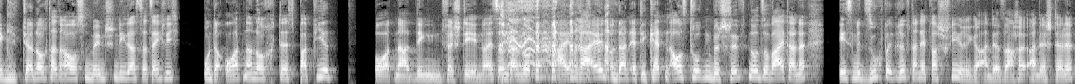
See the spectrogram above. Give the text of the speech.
Es gibt ja noch da draußen Menschen, die das tatsächlich unter Ordner noch das Papierordner-Ding verstehen, weißt du? Und dann so einreihen und dann Etiketten ausdrucken, beschriften und so weiter, ne? Ist mit Suchbegriff dann etwas schwieriger an der Sache, an der Stelle.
